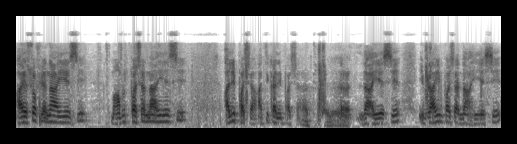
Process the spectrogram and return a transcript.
Ayasofya nahiyesi, Mahmut Paşa nahiyesi, Ali Paşa, Atik Ali Paşa Atik Ali, evet, nahiyesi, İbrahim Paşa nahiyesi,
